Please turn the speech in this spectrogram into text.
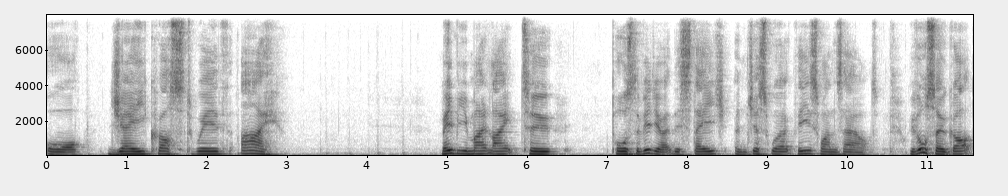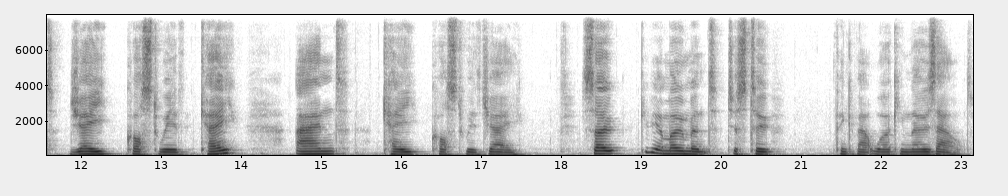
or J crossed with I. Maybe you might like to pause the video at this stage and just work these ones out. We've also got J crossed with K and K crossed with J. So give you a moment just to think about working those out.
